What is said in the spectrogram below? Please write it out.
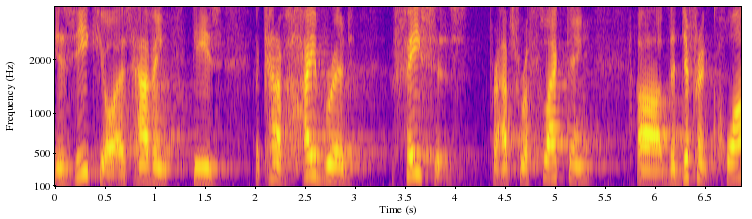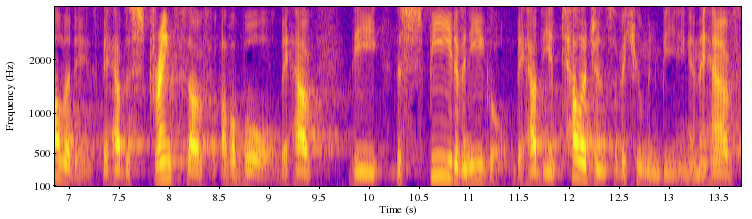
Ezekiel as having these kind of hybrid faces, perhaps reflecting uh, the different qualities. They have the strength of, of a bull, they have the, the speed of an eagle, they have the intelligence of a human being, and they have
